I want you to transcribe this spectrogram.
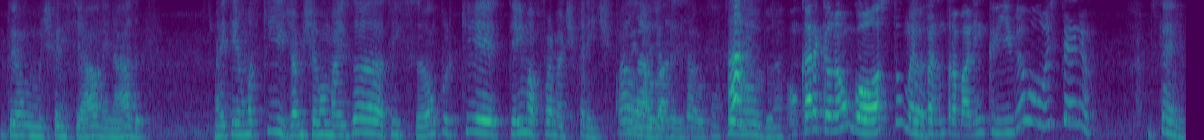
não tem um diferencial nem nada. Aí tem umas que já me chamam mais a atenção porque tem uma forma diferente de falar, de apresentar o conteúdo, né? Um cara que eu não gosto, mas Ah. faz um trabalho incrível, o Stênio. Sério.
